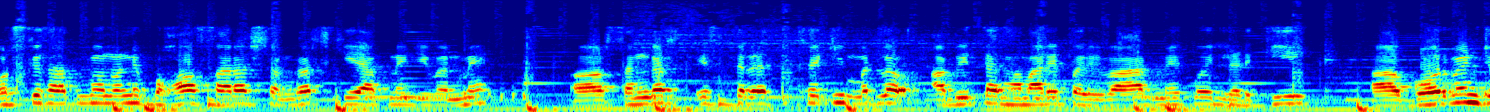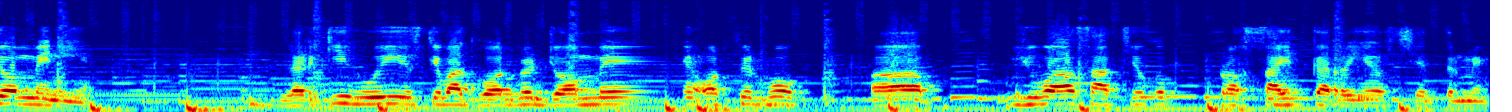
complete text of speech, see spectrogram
और उसके साथ में उन्होंने बहुत सारा संघर्ष किया अपने जीवन में। और संघर्ष इस तरह से कि मतलब अभी तक हमारे परिवार में कोई लड़की गवर्नमेंट जॉब में नहीं है। लड़की हुई उसके बाद गवर्नमेंट जॉब में और फिर वो युवा साथियों को प्रोत्साहित कर रही है उस क्षेत्र में।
